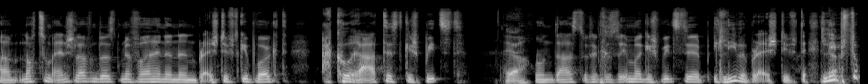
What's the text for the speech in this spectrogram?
Ähm, noch zum Einschlafen, du hast mir vorhin einen Bleistift geborgt, akkuratest gespitzt. Ja. Und da hast du gesagt, dass du immer gespitzte, ich liebe Bleistifte. Liebst du,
